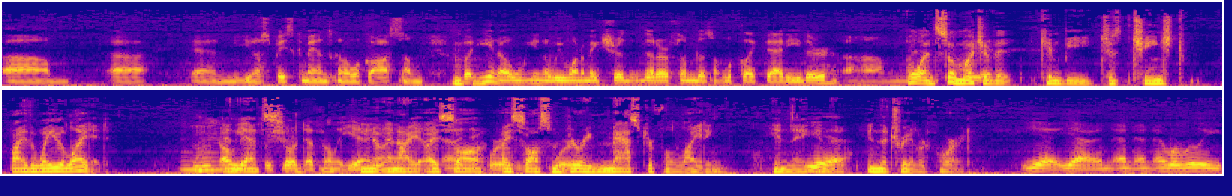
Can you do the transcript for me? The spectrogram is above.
Um, uh, and you know, Space Command's going to look awesome, but you know, you know, we want to make sure that, that our film doesn't look like that either. Um, Well, and so much of it can be just changed by the way you light it. oh And yeah, for sure, definitely, yeah. you know, yeah. and I, I saw think we're- I saw some very masterful lighting in the, in the in the trailer for it. Yeah, yeah, and, and, and, and we're really,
